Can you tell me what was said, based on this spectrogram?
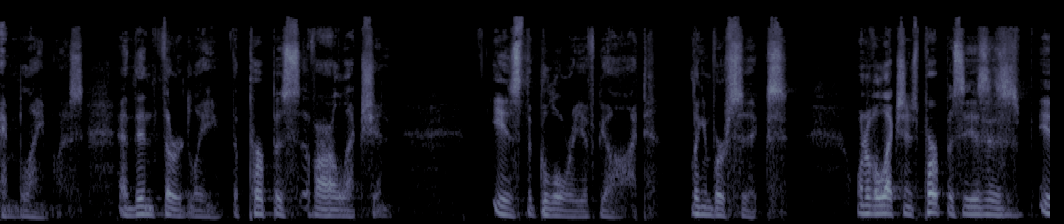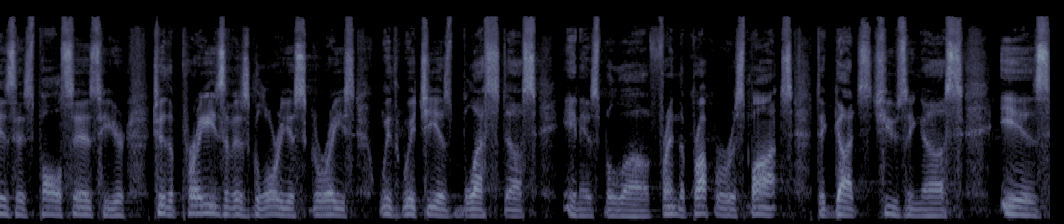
and blameless. And then, thirdly, the purpose of our election is the glory of God. Look in verse 6. One of election's purposes is, is, as Paul says here, to the praise of his glorious grace with which he has blessed us in his beloved. Friend, the proper response to God's choosing us is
